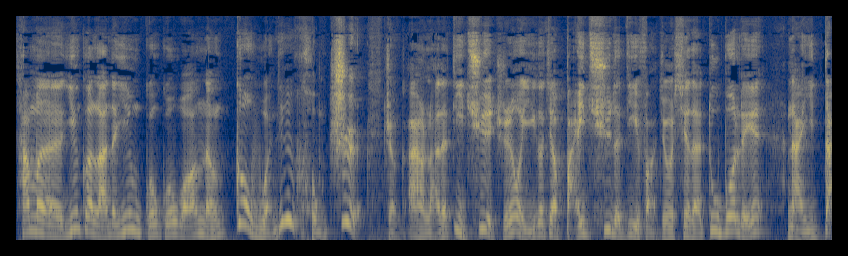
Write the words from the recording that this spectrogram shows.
他们英格兰的英国国王能够稳定统治整个爱尔兰的地区，只有一个叫白区的地方，就是现在都柏林那一带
